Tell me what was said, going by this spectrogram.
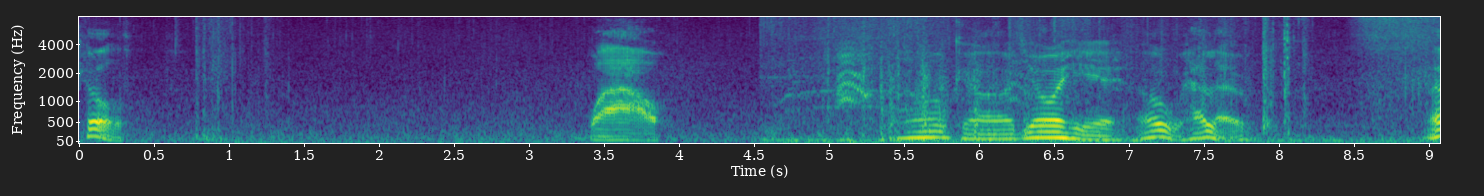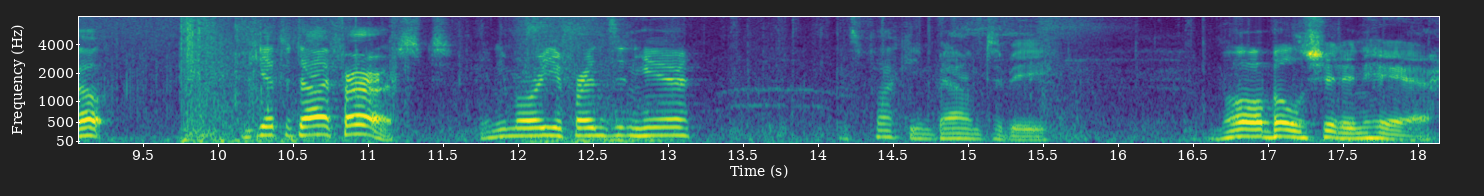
Cool. Wow. Oh god, you're here. Oh, hello. Well, you get to die first. Any more of your friends in here? There's fucking bound to be more bullshit in here.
